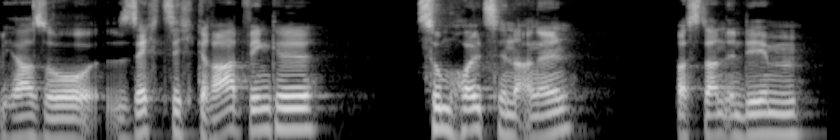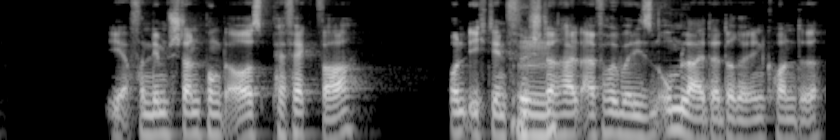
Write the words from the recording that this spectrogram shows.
ja, so 60 Grad Winkel zum Holz hin angeln, was dann in dem, ja, von dem Standpunkt aus perfekt war. Und ich den Fisch mhm. dann halt einfach über diesen Umleiter drillen konnte.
